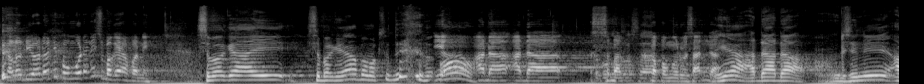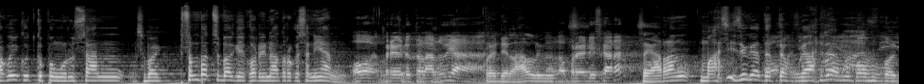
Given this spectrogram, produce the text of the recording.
Kalau Diodo di pemuda ini sebagai apa nih? Sebagai sebagai apa maksudnya? Iya, oh, ada ada seba- Kepengurusan. kepengurusan nggak? Iya, ada ada. Di sini aku ikut kepengurusan sebagai sempat sebagai koordinator kesenian. Oh, periode ke lalu ya. Periode lalu. Kalau periode sekarang? Sekarang masih juga tetap masih. nggak ada Oh, move move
